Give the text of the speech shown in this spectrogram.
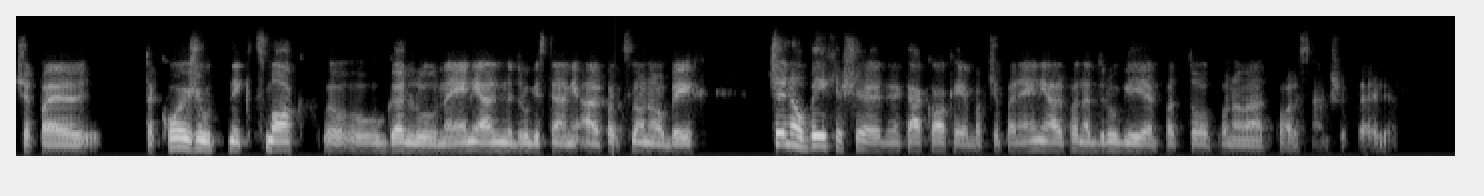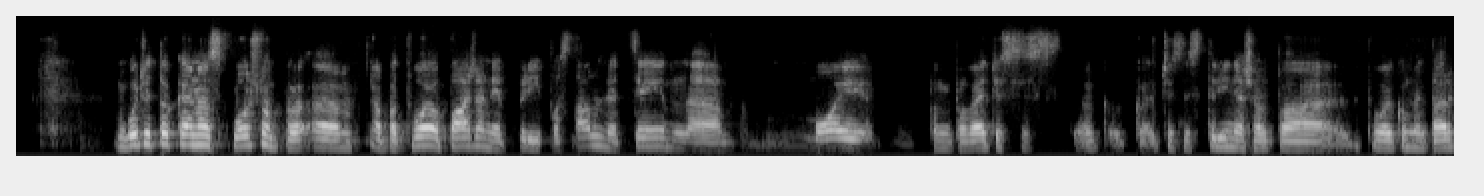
Če pa je takoj že nek cmok v grlu na eni ali na drugi strani, ali pa celo na obeh. Če na obeh je še nekako ok, ampak če pa na eni ali pa na drugi, je pa to ponavadi pol sam še failure. Mogoče to, kar nas splošno, ali pa tvoje opažanje pri postavljanju cen, moj, pa mi pove, če se, se strinjaš, ali pa tvoj komentar.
